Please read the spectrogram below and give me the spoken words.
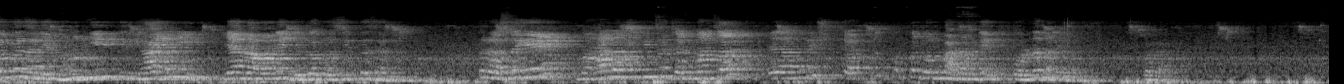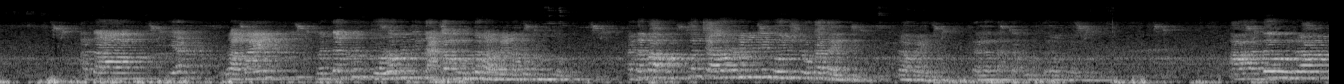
युगात झाले म्हणून ही त्रिहायनी या नावाने जगप्रसिद्ध झाली. तर असं हे महालक्ष्मीचं जन्माचं फक्त म्हणजे दोन भागामध्ये पूर्ण झाले आहे बघा आता या रामायण म्हणतात ना थोडं म्हणजे ताकापुरतं रामायण आपण म्हणतो आता बा फक्त चार ओळी म्हणजे दोन श्लोकात आहे ते रामायण त्याला ताकापुरतं रामायण आदौ राम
